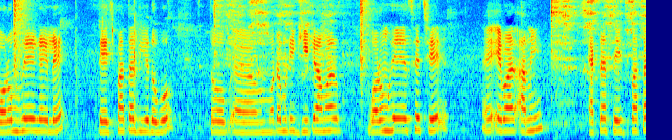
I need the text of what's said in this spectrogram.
গরম হয়ে গেলে তেজপাতা দিয়ে দেবো। তো মোটামুটি ঘিটা আমার গরম হয়ে এসেছে। এবার আমি একটা তেজপাতা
